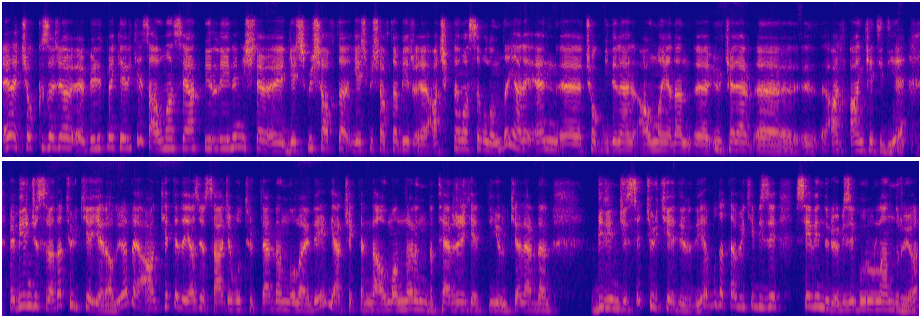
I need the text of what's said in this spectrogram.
Evet çok kısaca e, belirtmek gerekirse Alman Seyahat Birliği'nin işte e, geçmiş hafta geçmiş hafta bir e, açıklaması bulundu. Yani en çok gidilen Almanya'dan ülkeler an- anketi diye ve birinci sırada Türkiye yer alıyor ve ankette de yazıyor sadece bu Türklerden dolayı değil gerçekten de Almanların da tercih ettiği ülkelerden birincisi Türkiye'dir diye. Bu da tabii ki bizi sevindiriyor, bizi gururlandırıyor.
